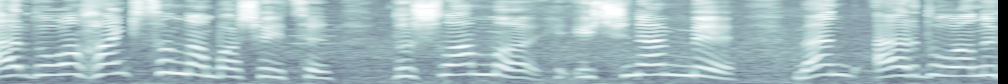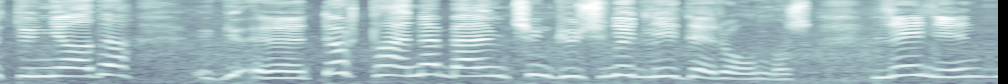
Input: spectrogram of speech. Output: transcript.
Erdoğan hangisinden baş etsin? Dışlan mı? içinen mi? Ben Erdoğan'ı dünyada e, dört tane benim için güçlü lider olmuş. Lenin,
